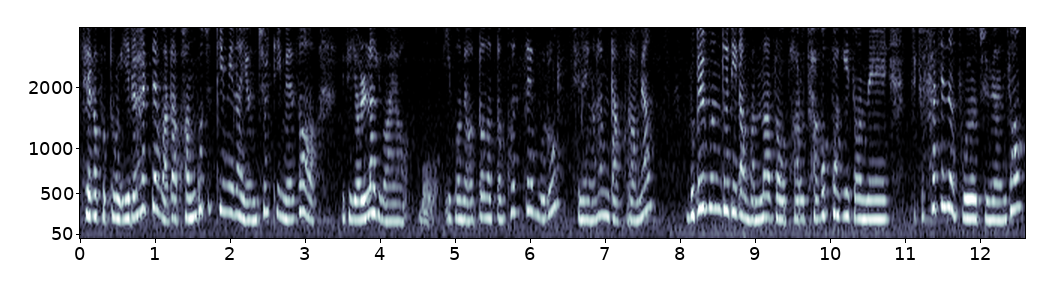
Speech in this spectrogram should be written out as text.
제가 보통 일을 할 때마다 광고주팀이나 연출팀에서 이제 연락이 와요. 뭐 이번에 어떤 어떤 컨셉으로 진행을 한다 그러면 모델분들이랑 만나서 바로 작업하기 전에 직접 사진을 보여주면서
